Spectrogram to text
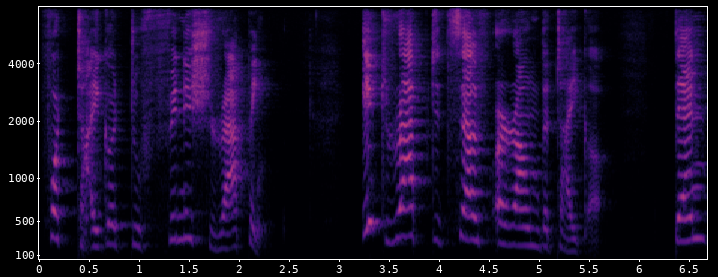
for Tiger to finish wrapping. It wrapped itself around the tiger. Then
